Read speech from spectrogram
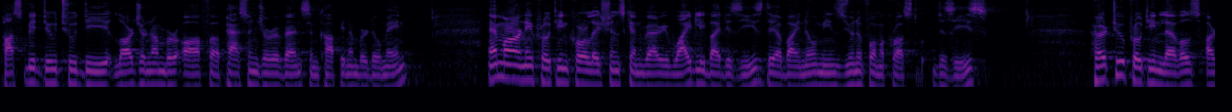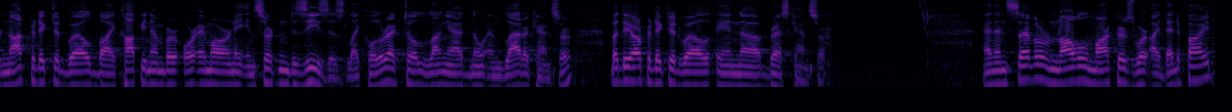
possibly due to the larger number of uh, passenger events in copy number domain. mRNA protein correlations can vary widely by disease. They are by no means uniform across disease. HER2 protein levels are not predicted well by copy number or mRNA in certain diseases like colorectal, lung adeno, and bladder cancer, but they are predicted well in uh, breast cancer. And then several novel markers were identified.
